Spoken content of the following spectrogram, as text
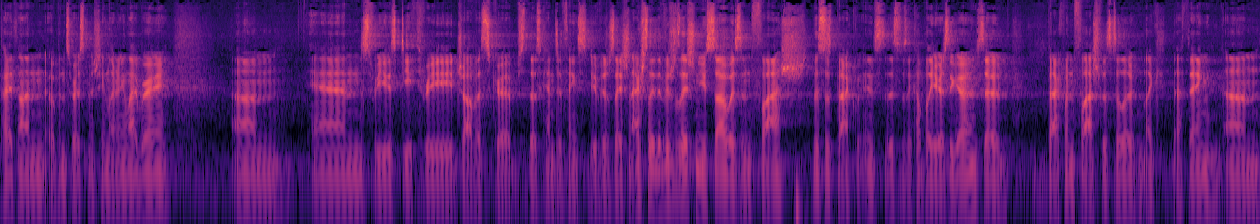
Python open source machine learning library. Um, and we use D3, JavaScript, those kinds of things to do visualization. Actually, the visualization you saw was in Flash. This was back. This was a couple of years ago. So back when Flash was still a, like a thing. Um,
